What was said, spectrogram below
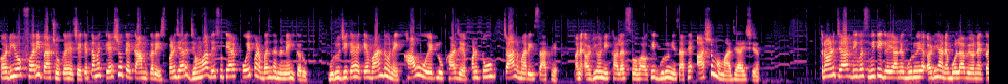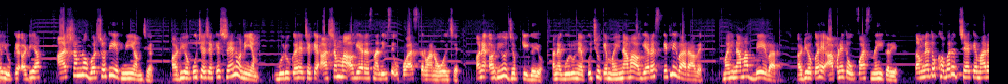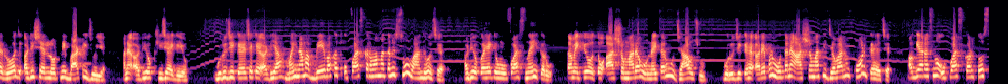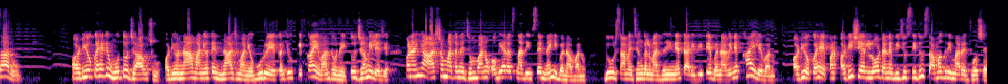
અઢિયો ફરી પાછો કહે છે કે તમે કહેશો તે કામ કરીશ, પણ જ્યારે જમવા બેસું ત્યારે કોઈ પણ બંધન નહીં કરું. ગુરુજી કહે કે, વાંધો નહીં, ખાવું એટલું ખાજે, પણ તું ચાલ મારી સાથે. અને અઢિયો નિખાલસ સ્વભાવથી ગુરુની સાથે આશ્રમમાં જાય છે. ત્રણ ચાર દિવસ વીતી ગયા અને ગુરુએ અઢિયાને બોલાવ્યો અને કહ્યું કે, અઢિયા, આશ્રમનો વર્ષોથી એક નિયમ છે. અઢિયો પૂછે છે કે, શેનો નિયમ? ગુરુ કહે છે કે, આશ્રમમાં અગિયારસના દિવસે ઉપવાસ કરવાનો હોય છે. અને અઢિયો ઝબકી ગયો. અને ગુરુને પૂછ્યું કે, મહિનામાં અગિયારસ કેટલી વાર આવે? મહિનામાં બે વાર. અઢિયો કહે, આપણે તો ઉપવાસ નહીં કરીએ. તમને તો ખબર જ છે કે મારે રોજ અઢી શેર લોટની બાટી જોઈએ અને અઢિયો ખીજાઈ ગયો. ગુરુજી કહે છે કે, અઢિયા, મહિનામાં બે વખત ઉપવાસ કરવામાં તને શું વાંધો છે? અઢિયો કહે કે, હું ઉપવાસ નહીં કરું. તમે કયો તો આશ્રમમાં રહું, નહીતર હું જાઉં છું. ગુરુજી કહે, અરે, પણ હું તને આશ્રમમાંથી જવાનું કોણ કહે છે? અગિયારસનો ઉપવાસ કર તો સારું. અઢિયો કહે કે હું તો જાઉં છું. અઢિયો ના માન્યો તે ના જ માન્યો. ગુરુએ કહ્યું કે કંઈ વાંધો નહીં, તું જમી લેજે. પણ અહીંયા આશ્રમમાં તને જમવાનું અગિયારસના દિવસે નહીં બનાવવાનું. દૂર સામે જંગલમાં જઈને તારી રીતે બનાવીને ખાઈ લેવાનું. અઢિયો કહે, પણ અઢી શેર લોટ અને બીજું સીધું સામગ્રી મારે જોશે.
